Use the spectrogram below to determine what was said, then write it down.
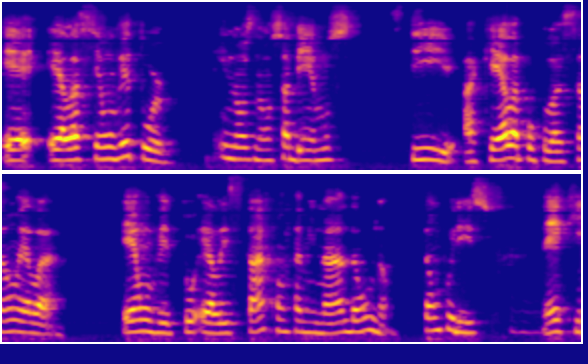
é ela ser um vetor. E nós não sabemos se aquela população ela é um vetor, ela está contaminada ou não. Então, por isso, uhum. né, que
